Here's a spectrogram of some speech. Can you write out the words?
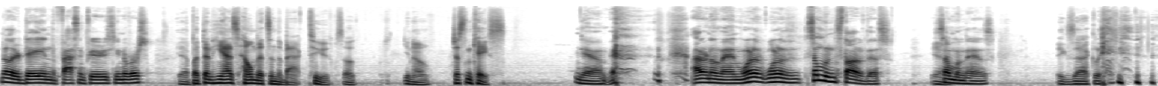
another day in the Fast and Furious universe. Yeah, but then he has helmets in the back too. So, you know, just in case. Yeah, I don't know, man. One of one of the, someone's thought of this. Yeah. Someone has. Exactly.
